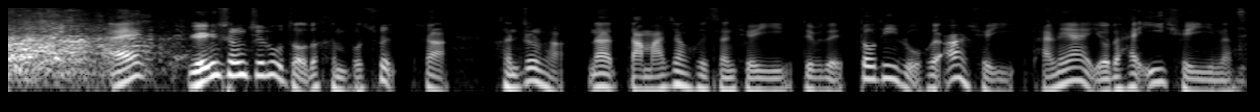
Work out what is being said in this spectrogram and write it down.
哎，人生之路走得很不顺，是吧？很正常。那打麻将会三缺一，对不对？斗地主会二缺一，谈恋爱有的还一缺一呢。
